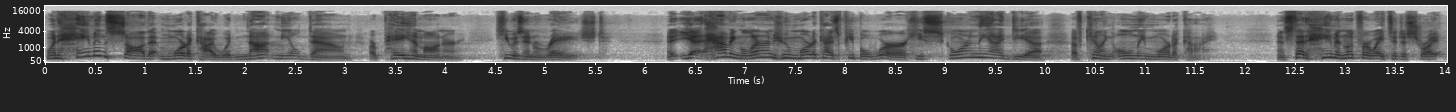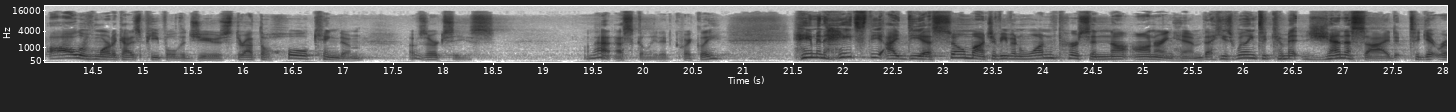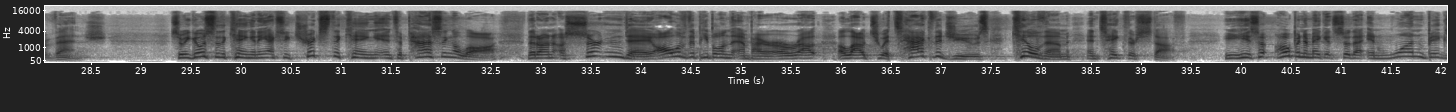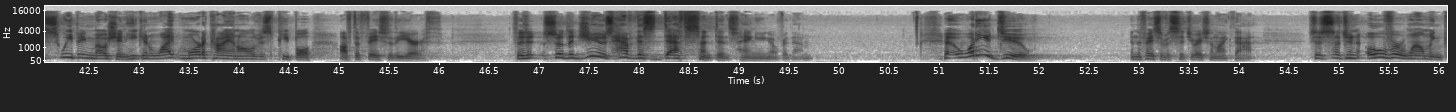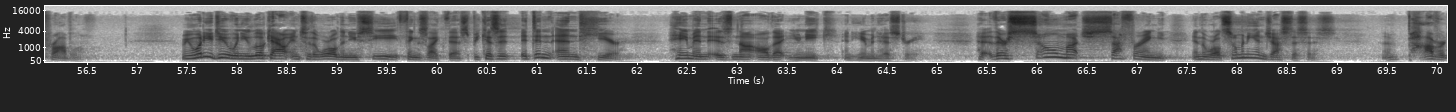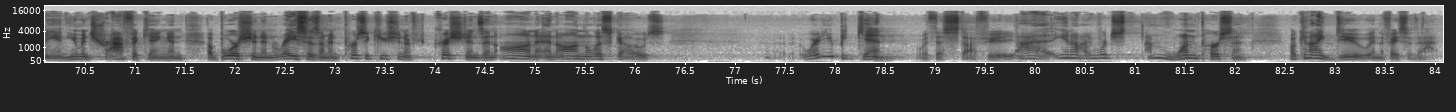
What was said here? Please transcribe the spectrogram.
When Haman saw that Mordecai would not kneel down or pay him honor, he was enraged. Yet, having learned who Mordecai's people were, he scorned the idea of killing only Mordecai. Instead, Haman looked for a way to destroy all of Mordecai's people, the Jews, throughout the whole kingdom of Xerxes. Well, that escalated quickly. Haman hates the idea so much of even one person not honoring him that he's willing to commit genocide to get revenge. So he goes to the king and he actually tricks the king into passing a law that on a certain day, all of the people in the empire are allowed to attack the Jews, kill them, and take their stuff. He's hoping to make it so that in one big sweeping motion, he can wipe Mordecai and all of his people off the face of the earth. So, the Jews have this death sentence hanging over them. Uh, what do you do in the face of a situation like that? It's such an overwhelming problem. I mean, what do you do when you look out into the world and you see things like this? Because it, it didn't end here. Haman is not all that unique in human history. There's so much suffering in the world, so many injustices uh, poverty and human trafficking and abortion and racism and persecution of Christians and on and on the list goes. Where do you begin with this stuff? I, you know, we're just, I'm one person. What can I do in the face of that?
